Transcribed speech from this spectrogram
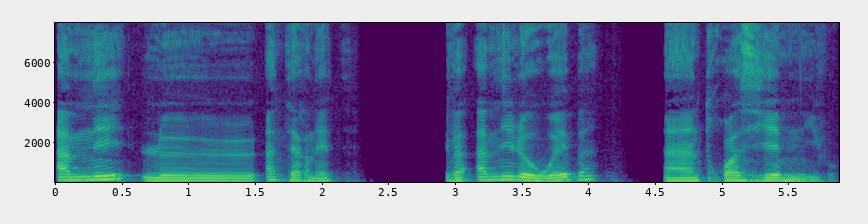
amener le Internet, qui va amener le web à un troisième niveau.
